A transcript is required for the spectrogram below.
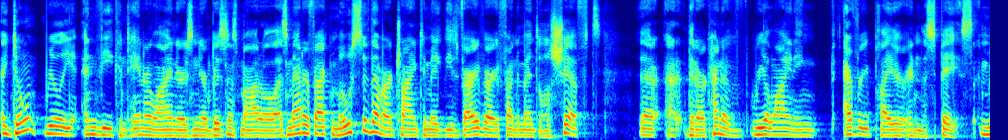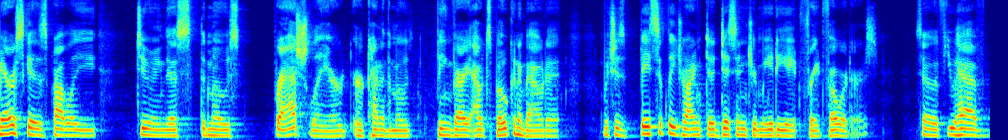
I don't really envy container liners and their business model. As a matter of fact, most of them are trying to make these very, very fundamental shifts that are, that are kind of realigning every player in the space. Maersk is probably doing this the most brashly or, or kind of the most being very outspoken about it, which is basically trying to disintermediate freight forwarders. So if you have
